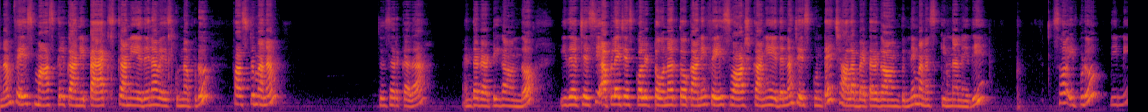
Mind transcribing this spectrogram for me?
మనం ఫేస్ మాస్క్లు కానీ ప్యాక్స్ కానీ ఏదైనా వేసుకున్నప్పుడు ఫస్ట్ మనం చూసారు కదా ఎంత డర్టీగా ఉందో? ఇది వచ్చేసి అప్లై చేసుకోవాలి. టోనర్తో కానీ ఫేస్ వాష్ కానీ ఏదైనా చేసుకుంటే చాలా బెటర్గా ఉంటుంది మన స్కిన్ అనేది. సో ఇప్పుడు దీన్ని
